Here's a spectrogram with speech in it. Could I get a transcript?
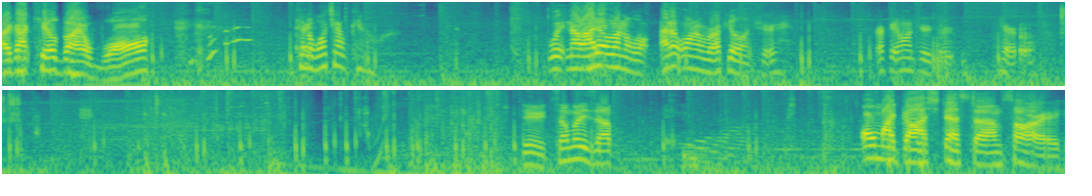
I got killed by a wall. Kendall, watch out, Kendall. wait, no, I don't want to. I don't want a rocket launcher. Rocket launchers are terrible. Dude, somebody's up. Oh my gosh, Desta, I'm sorry.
